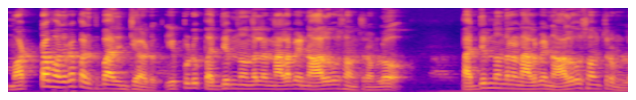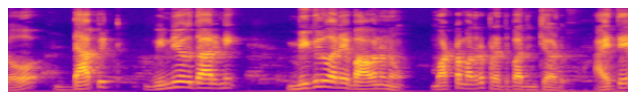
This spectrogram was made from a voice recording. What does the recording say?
మొట్టమొదట ప్రతిపాదించాడు. ఇప్పుడు పద్దెనిమిది వందల నలభై నాలుగో సంవత్సరంలో పద్దెనిమిది వందల నలభై నాలుగో సంవత్సరంలో డాపిట్ వినియోగదారుని మిగులు అనే భావనను మొట్టమొదట ప్రతిపాదించాడు. అయితే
